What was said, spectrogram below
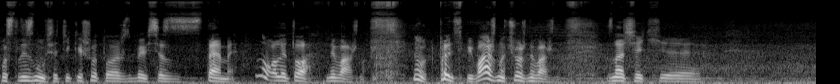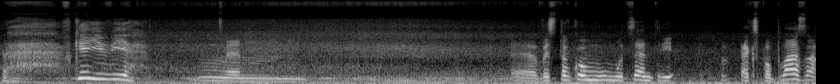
Послизнувся тільки що, то аж збився з теми. Ну, але то не важно. Ну, в принципі, важно, чого ж не важно. Значить, е, е, в Києві ем, е, в виставковому центрі Експо Плаза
